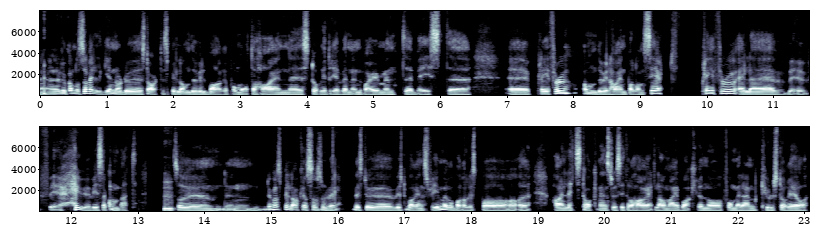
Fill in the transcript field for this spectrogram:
Eh, Du kan også velge når du starter spillet om du vil bare på en måte ha en eh, story-driven, environment-based eh, playthrough. Om du vil ha en balansert playthrough eller haugevis av combat. Mm. Så du, du, du kan spille akkurat sånn som du vil. Hvis du, hvis du bare er en streamer og bare har lyst på å uh, ha en let's talk mens du sitter og har et eller annet i bakgrunnen og får med deg en kul story og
